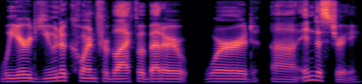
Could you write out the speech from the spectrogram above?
weird unicorn for lack of a better word uh, industry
